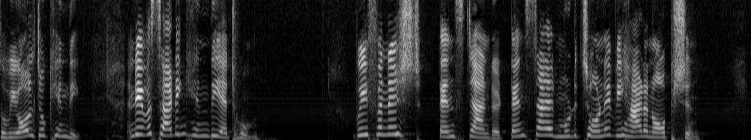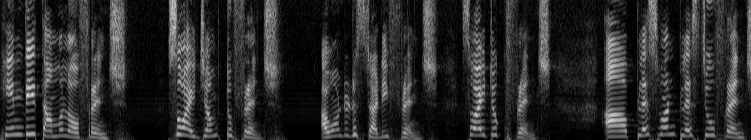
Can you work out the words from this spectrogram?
ஸோ வி ஆல் டுக் ஹிந்தி அண்ட் வி வர் ஸ்டடிங் ஹிந்தி அட் ஹோம் வி ஃபினிஷ்ட் டென்த் ஸ்டாண்டர்ட் டென்த் ஸ்டாண்டர்ட் முடிச்சோடனே வி ஹேட் அன் ஆப்ஷன் ஹிந்தி தமிழ் ஆர் ஃப்ரெஞ்ச் ஸோ ஐ ஜம்ப் டு ஃப்ரெஞ்ச் ஐ வாண்டட் டு ஸ்டடி ஃப்ரெஞ்ச் ஸோ ஐ டுக் ஃப்ரெஞ்ச் ப்ளஸ் ஒன் ப்ளஸ் டூ ஃப்ரெஞ்ச்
